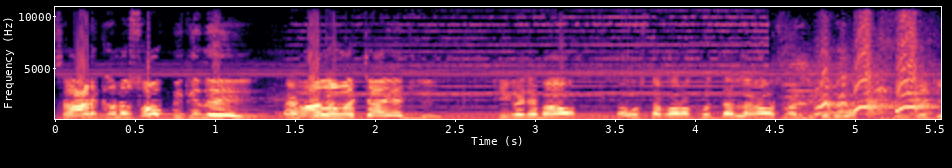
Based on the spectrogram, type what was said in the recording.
সার কেন সব বিকে দে? মাল আমার চাই আজকে। ঠিক আছে বাও ব্যবস্থা করো খদ্দার লাগাও সার বিকে দেবো। ঠিক আছে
